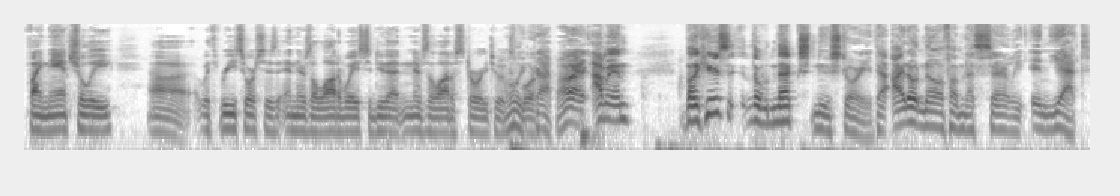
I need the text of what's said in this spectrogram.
financially, uh, with resources, and there's a lot of ways to do that, and there's a lot of story to explore. Holy crap! All right, I'm in. But here's the next news story that I don't know if I'm necessarily in yet,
